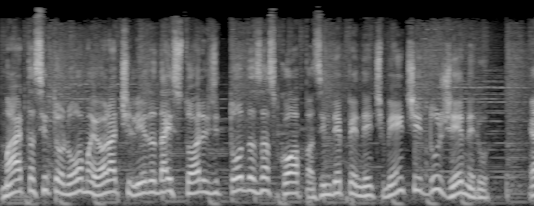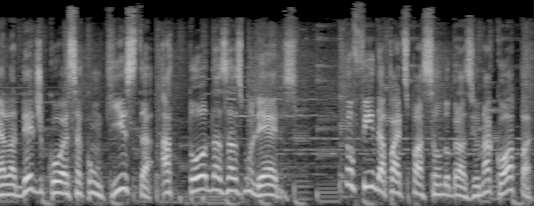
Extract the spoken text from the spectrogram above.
Marta se tornou a maior artilheira da história de todas as Copas, independentemente do gênero. Ela dedicou essa conquista a todas as mulheres. No fim da participação do Brasil na Copa,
